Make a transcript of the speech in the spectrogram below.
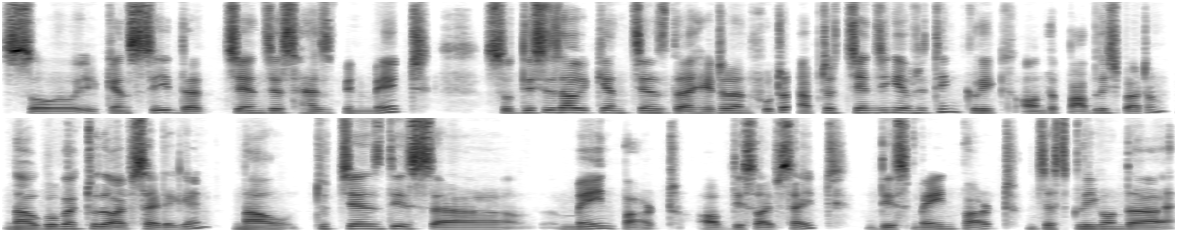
So you can see that changes has been made. So this is how you can change the header and footer. After changing everything click on the publish button. Now go back to the website again now to change this uh, main part of this website this main part just click on the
